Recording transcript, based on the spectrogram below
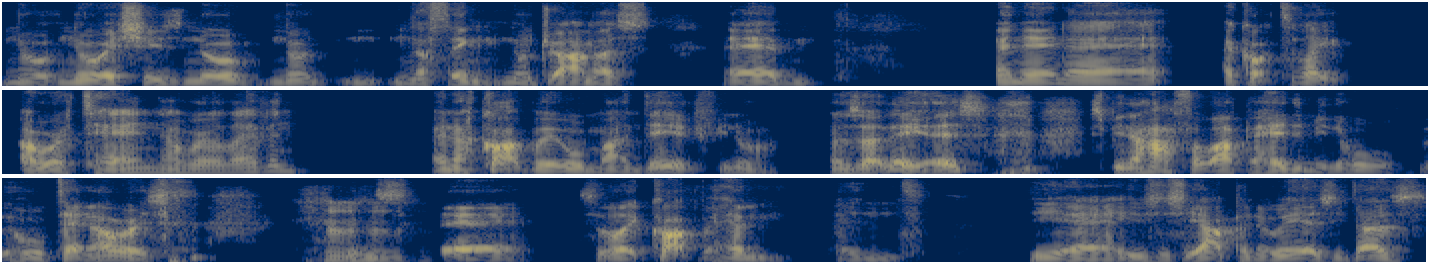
No, no issues, no, no, nothing, no dramas. Um, and then uh, I got to like hour 10, hour 11, and I caught up with old man Dave, you know. I was like, there he is. it's been a half a lap ahead of me the whole the whole 10 hours. was, uh, so like caught up with him and he uh, he was just yapping away as he does.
